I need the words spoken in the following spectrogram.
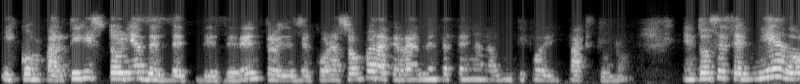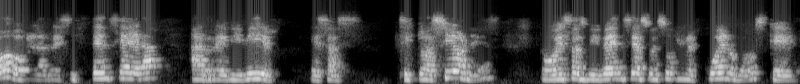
y compartir historias desde, desde dentro y desde el corazón para que realmente tengan algún tipo de impacto, ¿no? Entonces el miedo o la resistencia era a revivir esas situaciones o esas vivencias o esos recuerdos que,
